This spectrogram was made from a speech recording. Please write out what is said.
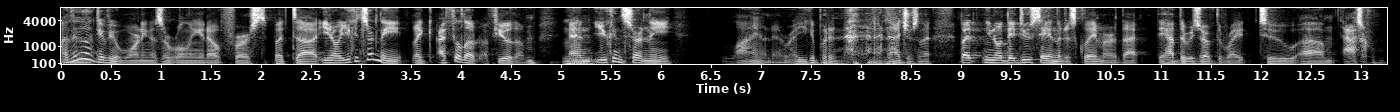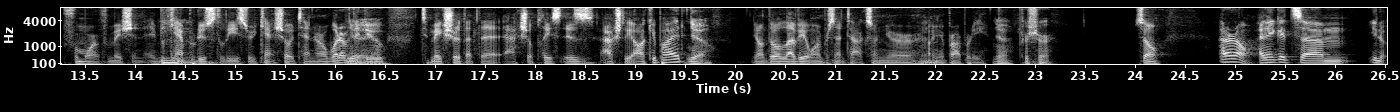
I think they'll give you a warning as they're rolling it out first, but uh, you know, you can certainly like I filled out a few of them, mm-hmm. and you can certainly lie on it, right? You could put an, an address on it. But, you know, they do say in the disclaimer that they have the reserve the right to um, ask for more information. And if you mm-hmm. can't produce the lease or you can't show a tenant or whatever yeah, they do yeah. to make sure that the actual place is actually occupied, yeah. you know, they'll levy a 1% tax on your, mm-hmm. on your property. Yeah, for sure. So I don't know. I think it's, um, you know,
